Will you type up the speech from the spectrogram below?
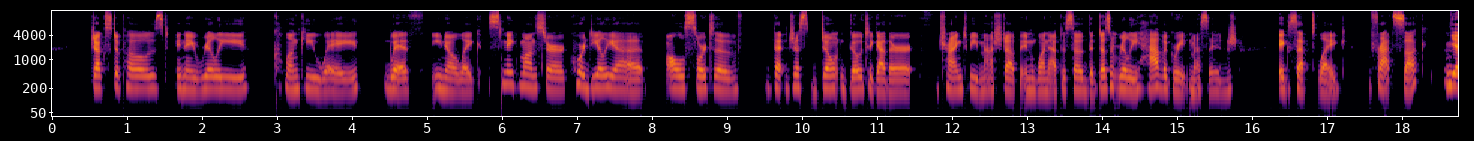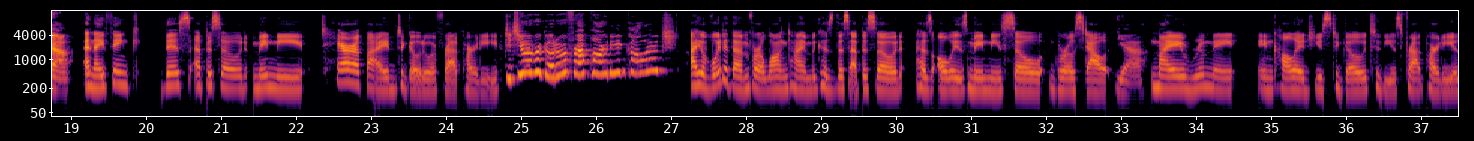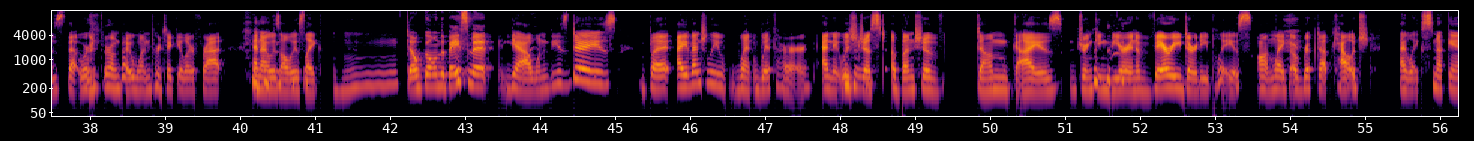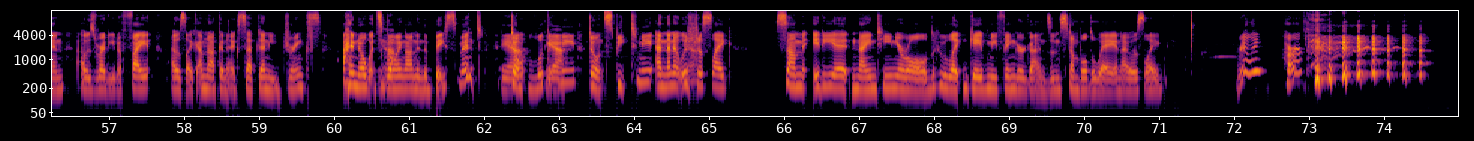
juxtaposed in a really clunky way with, you know, like Snake Monster, Cordelia, all sorts of that just don't go together trying to be mashed up in one episode that doesn't really have a great message except like frats suck Yeah. and I think this episode made me terrified to go to a frat party. Did you ever go to a frat party in college? I avoided them for a long time because this episode has always made me so grossed out. Yeah. My roommate in college used to go to these frat parties that were thrown by one particular frat. And I was always like, mm, Don't go in the basement. yeah, one of these days. But I eventually went with her, and it was Mhm. just a bunch of dumb guys drinking beer in a very dirty place on like a ripped up couch. I like snuck in. I was ready to fight. I was like, I'm not going to accept any drinks. I know what's Yeah. going on in the basement. Yeah. Don't look yeah. at me. Don't speak to me. And then it was just like some idiot 19 year old who like gave me finger guns and stumbled away. And I was like, really? Her?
